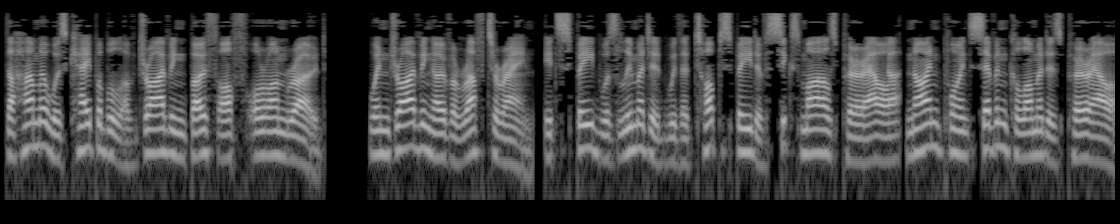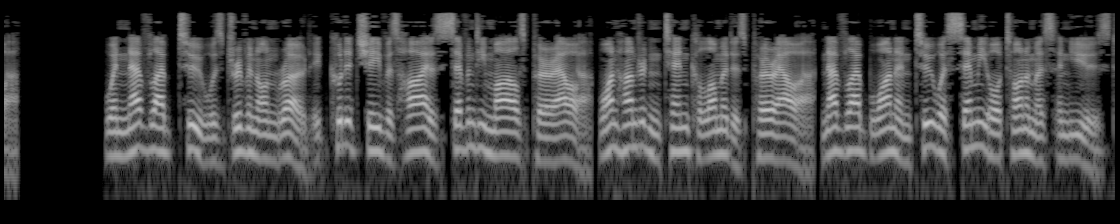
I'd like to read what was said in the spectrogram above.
The Hummer was capable of driving both off or on road. When driving over rough terrain, its speed was limited with a top speed of 6 miles per hour, 9.7 kilometers per hour. When Navlab 2 was driven on road it could achieve as high as 70 miles per hour, 110 kilometers per hour. Navlab 1 and 2 were semi-autonomous and used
